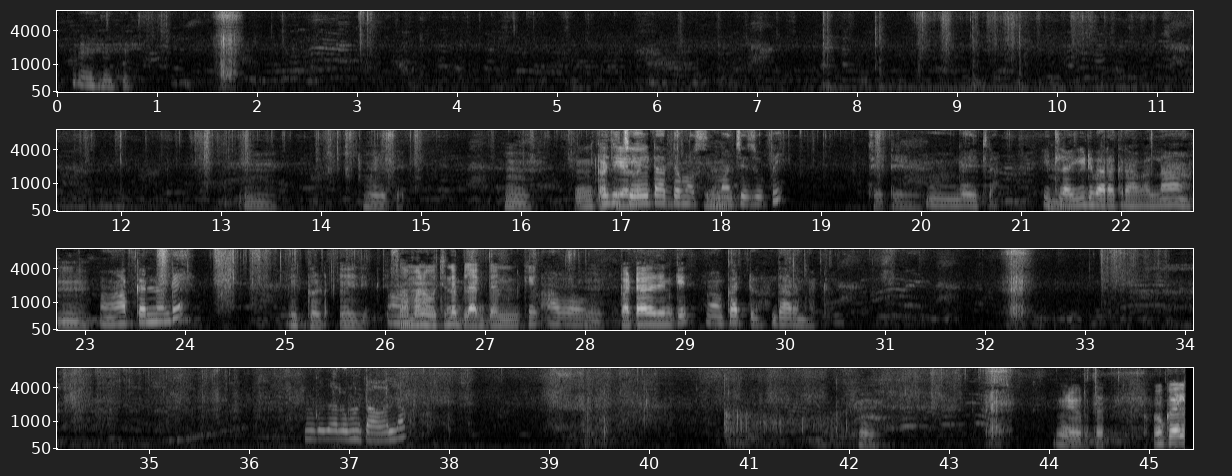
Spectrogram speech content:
అయితే. ఇది. చేయట అడ్డం వస్తుంది మంచిగా చూపి. ఇంకా ఇట్లా. ఇట్లా ఈడి వరకు రావాలా అక్కడి నుండి? ఇక్కడ ఇది. సమానం వచ్చింది బ్లాక్ దానికి. కట్టాలి దీనికి? కట్టు దారం కట్టు. ఉమ్. ఎగురుతుంది ఒకవేళ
